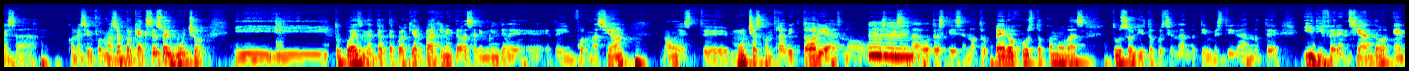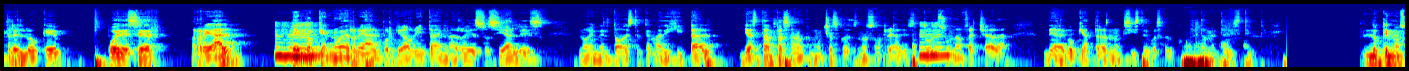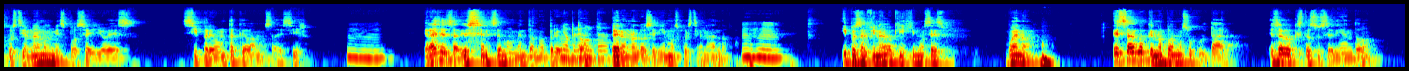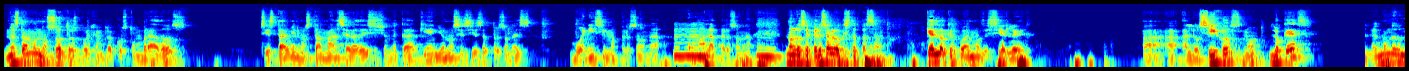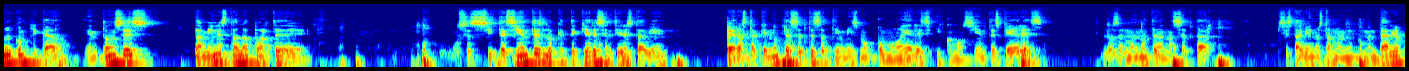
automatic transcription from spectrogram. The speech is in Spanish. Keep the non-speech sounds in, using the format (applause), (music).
con esa, con esa información, porque acceso hay mucho y, tú puedes meterte a cualquier página y te va a salir mil de, de información ¿no? Este, muchas contradictorias, ¿no? Unas que dicen algo, otras que dicen otro, pero justo como vas tú solito cuestionándote, investigándote y diferenciando entre lo que puede ser real de lo que no es real, porque ahorita en las redes sociales, ¿no? En el, todo este tema digital, ya están pasando que muchas cosas no son reales, todo es una fachada de algo que atrás no existe o es algo completamente distinto. Lo que nos cuestionamos mi esposa y yo es, si pregunta, ¿qué vamos a decir? Gracias a Dios (laughs) en ese momento no preguntó, pero nos lo seguimos cuestionando. Y pues al final lo que dijimos es, bueno, es algo que no podemos ocultar, es algo que está sucediendo, no estamos nosotros, por ejemplo, acostumbrados, si está bien o está mal será decisión de cada quien, yo no sé si esa persona es buenísima persona o mala persona. No lo sé, pero es algo que está pasando. ¿Qué es lo que podemos decirle a, los hijos, no? Lo que es. El mundo es muy complicado. Entonces, también está la parte de, o sea, si te sientes lo que te quieres sentir está bien, pero hasta que no te aceptes a ti mismo como eres y como sientes que eres, los demás no te van a aceptar si está bien o está mal mi comentario,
